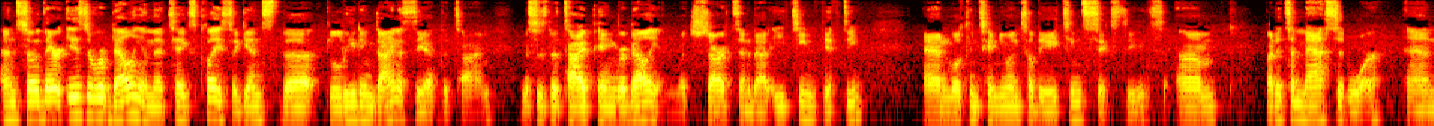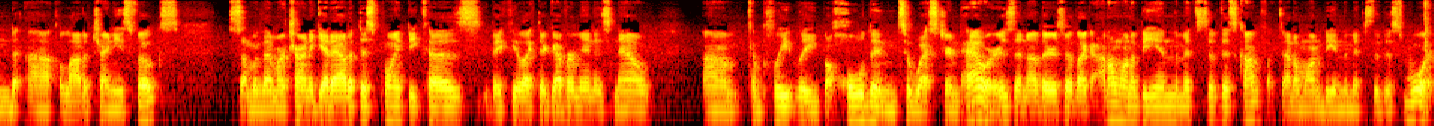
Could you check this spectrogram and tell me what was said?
And so there is a rebellion that takes place against the leading dynasty at the time. This is the Taiping Rebellion, which starts in about 1850 and will continue until the 1860s. Um, but it's a massive war, and uh, a lot of Chinese folks, some of them are trying to get out at this point because they feel like their government is now um, completely beholden to Western powers, and others are like, I don't want to be in the midst of this conflict. I don't want to be in the midst of this war.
